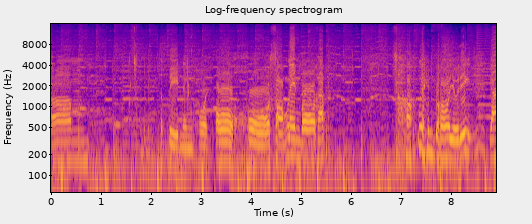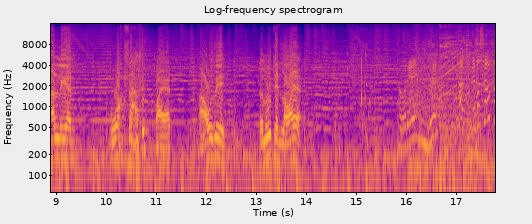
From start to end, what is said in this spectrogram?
อืมสปีดหนึ่งคนโอ้โหสองเรนโบว์ครับสองเรนโบว์อยู่ที่การเรียน บวกสามสิบแปดเอาสิทะลุเจ็ดร้อยอ่ะ トレーニング 始めましょうか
